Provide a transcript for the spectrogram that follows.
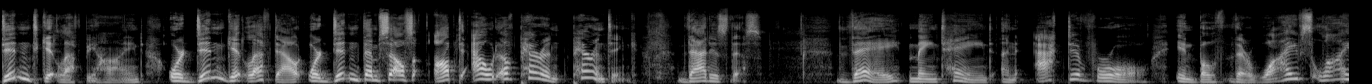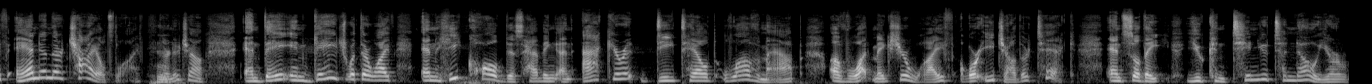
didn't get left behind, or didn't get left out, or didn't themselves opt out of parent, parenting. That is this they maintained an active role in both their wife's life and in their child's life, their hmm. new child. And they engaged with their wife, and he called this having an accurate, detailed love map of what makes your wife or each other tick. And so they you continue to know your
